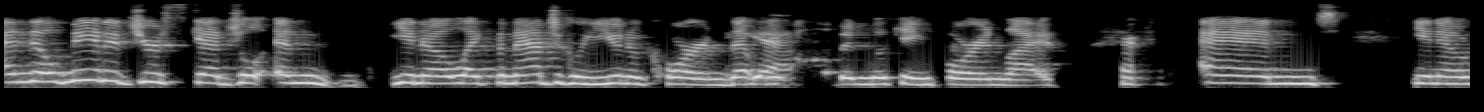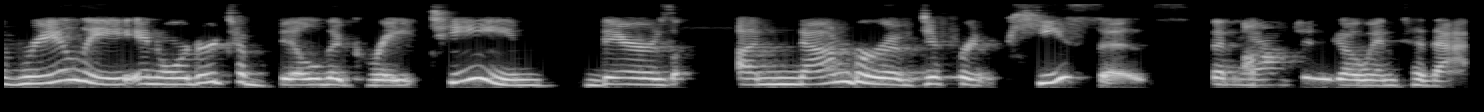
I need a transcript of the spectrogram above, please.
and they'll manage your schedule and, you know, like the magical unicorn that yeah. we've all been looking for in life. and, you know, really, in order to build a great team, there's a number of different pieces that yeah. often go into that.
